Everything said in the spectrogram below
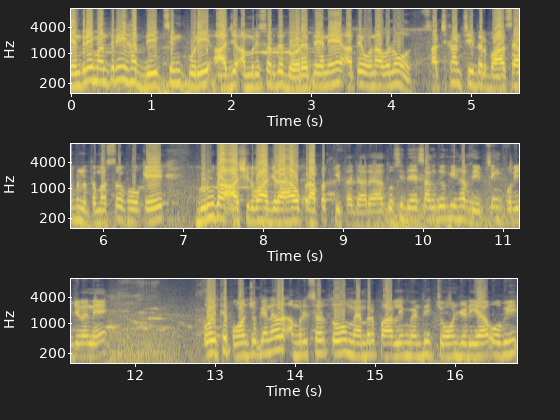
ਕੇਂਦਰੀ ਮੰਤਰੀ ਹਰਦੀਪ ਸਿੰਘ ਪੁਰੀ ਅੱਜ ਅੰਮ੍ਰਿਤਸਰ ਦੇ ਦੌਰੇ ਤੇ ਨੇ ਅਤੇ ਉਹਨਾਂ ਵੱਲੋਂ ਸੱਚਖੰਡ ਸ੍ਰੀ ਦਰਬਾਰ ਸਾਹਿਬ ਨਤਮਸਤਕ ਹੋ ਕੇ ਗੁਰੂ ਦਾ ਆਸ਼ੀਰਵਾਦ ਜਿਹੜਾ ਹੈ ਉਹ ਪ੍ਰਾਪਤ ਕੀਤਾ ਜਾ ਰਿਹਾ ਹੈ। ਤੁਸੀਂ ਦੇਖ ਸਕਦੇ ਹੋ ਕਿ ਹਰਦੀਪ ਸਿੰਘ ਪੁਰੀ ਜਿਹੜੇ ਨੇ, ਉਹ ਇੱਥੇ ਪਹੁੰਚ ਚੁੱਕੇ ਨੇ ਔਰ ਅੰਮ੍ਰਿਤਸਰ ਤੋਂ ਮੈਂਬਰ ਪਾਰਲੀਮੈਂਟ ਦੀ ਚੋਣ ਜਿਹੜੀ ਆ ਉਹ ਵੀ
